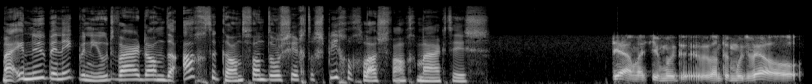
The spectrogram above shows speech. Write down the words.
Maar nu ben ik benieuwd waar dan de achterkant van doorzichtig spiegelglas van gemaakt is. Ja, want, je moet, want er moet wel...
